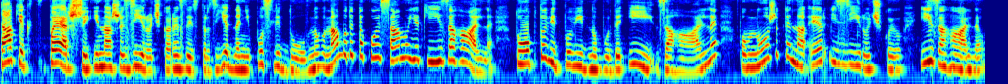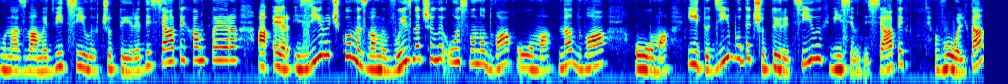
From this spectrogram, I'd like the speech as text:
так як перший і наша зірочка резистор з'єднані послідовно, вона буде такою самою, як її загальне. Тобто, відповідно, буде і загальне помножити на R із зірочкою. І загальне у нас з вами 2,4 ампера, а R із зірочкою ми з вами визначили, ось воно 2 Ома на 2 Ома. І тоді буде 4,8 вольта.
